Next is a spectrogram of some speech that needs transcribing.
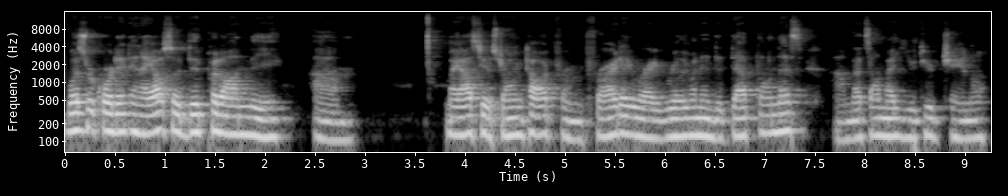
was recorded, and I also did put on the um, my OsteoStrong talk from Friday, where I really went into depth on this. Um, that's on my YouTube channel,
